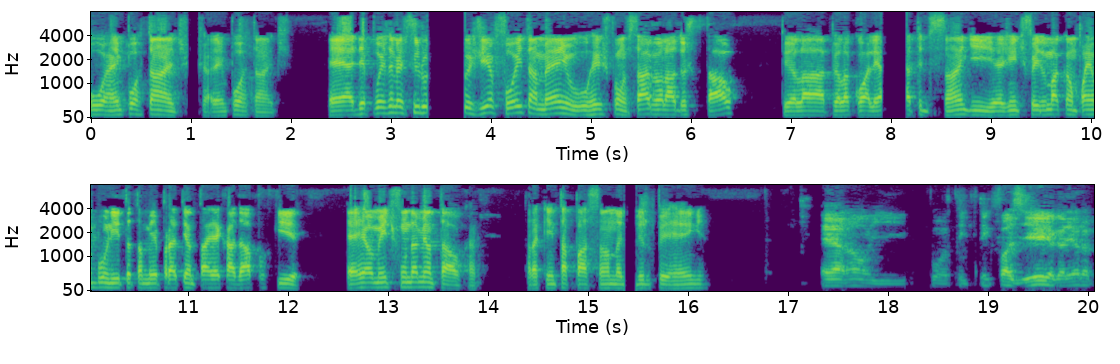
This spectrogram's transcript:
Porra, é importante, cara, é importante. É, depois da minha cirurgia, foi também o responsável lá do hospital pela, pela coleta de sangue. E a gente fez uma campanha bonita também para tentar arrecadar, porque é realmente fundamental, cara, para quem está passando ali do perrengue. É, não, e pô, tem, tem que fazer, e a galera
